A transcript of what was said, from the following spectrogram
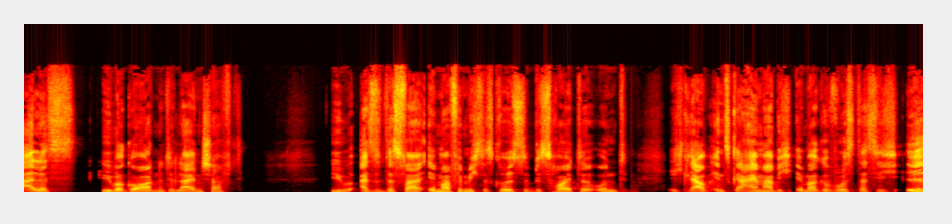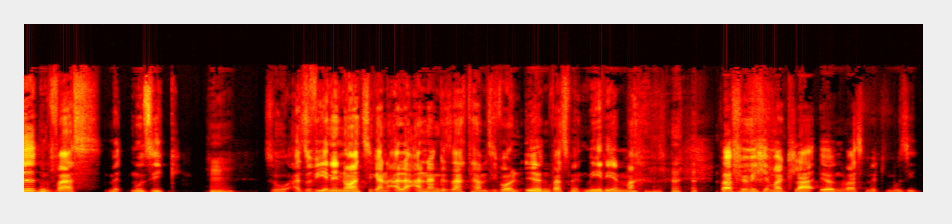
alles übergeordnete Leidenschaft. Also das war immer für mich das Größte bis heute und ich glaube, insgeheim habe ich immer gewusst, dass ich irgendwas mit Musik Hm. So, also wie in den 90ern alle anderen gesagt haben, sie wollen irgendwas mit Medien machen, war für mich immer klar, irgendwas mit Musik.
